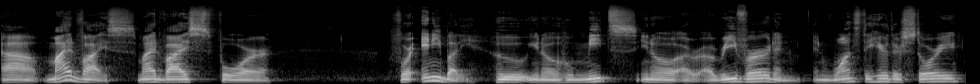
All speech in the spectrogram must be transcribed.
uh, my advice, my advice for for anybody who you know who meets you know a, a revert and and wants to hear their story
